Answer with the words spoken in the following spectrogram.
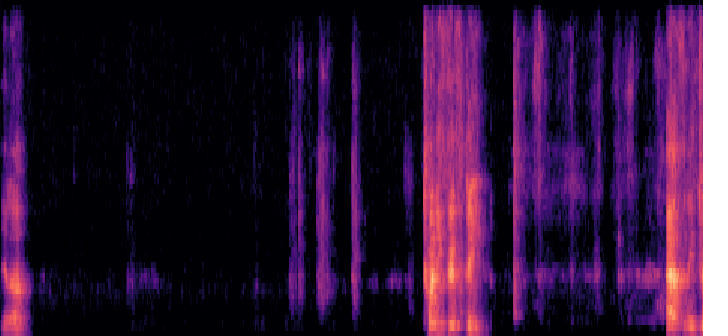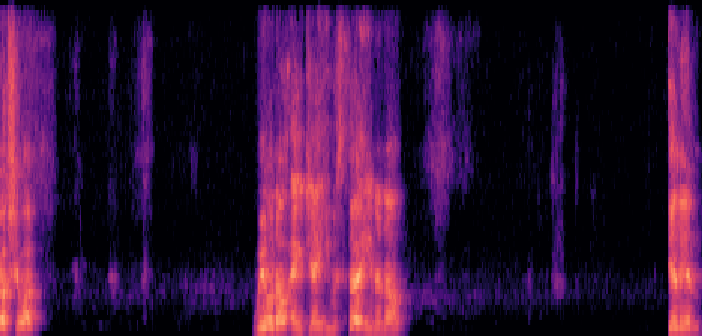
You know? 2015. Anthony Joshua. We all know AJ. He was 13 and 0. Dillian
